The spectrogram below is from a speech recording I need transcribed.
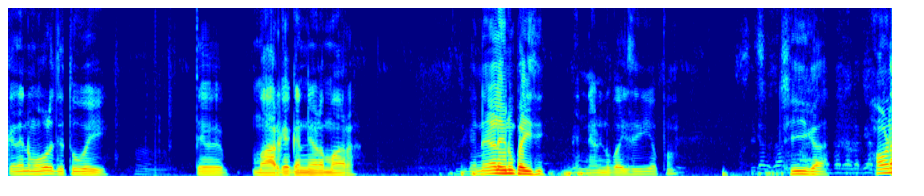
ਕਹਿੰਦੇ ਅਨਮੋਲ ਜਿੱਤੂਗਾ ਜੀ ਤੇ ਮਾਰ ਕੇ ਗੰਨੇ ਵਾਲਾ ਮਾਰ। ਗੰਨੇ ਵਾਲੇ ਨੂੰ ਪਈ ਸੀ? ਗੰਨੇ ਵਾਲੇ ਨੂੰ ਪਾਈ ਸੀ ਆਪਾਂ। ਠੀਕ ਆ। ਹੁਣ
